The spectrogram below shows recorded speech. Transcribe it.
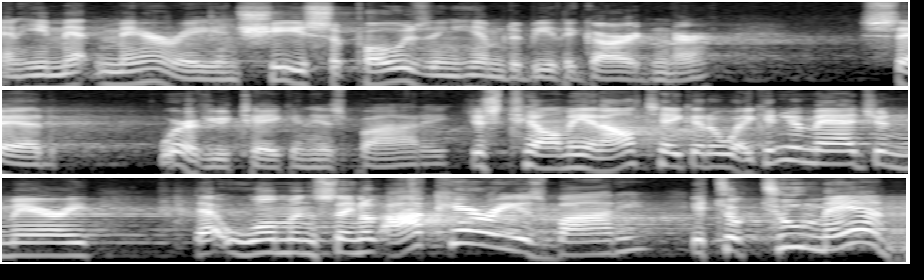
and he met Mary, and she, supposing him to be the gardener, said, Where have you taken his body? Just tell me, and I'll take it away. Can you imagine Mary, that woman saying, Look, I'll carry his body. It took two men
